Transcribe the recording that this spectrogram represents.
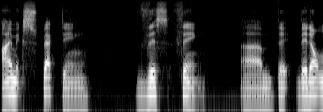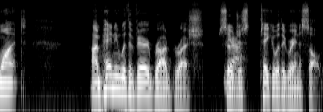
I'm expecting this thing. Um, they they don't want. I'm painting with a very broad brush, so Yeah. just take it with a grain of salt.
